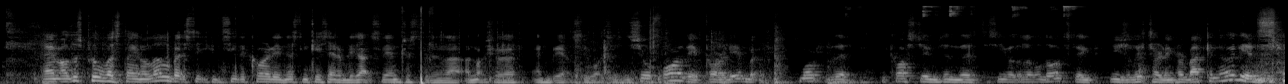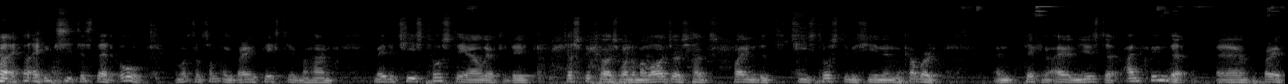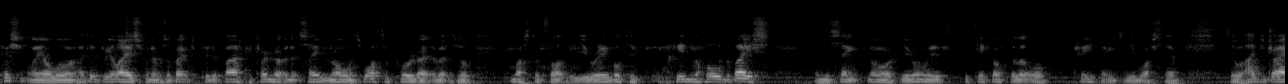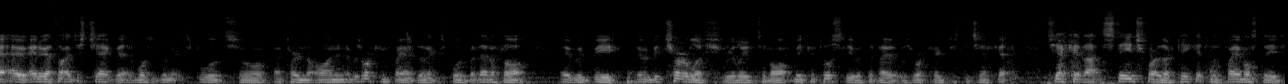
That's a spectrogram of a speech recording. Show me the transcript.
Um, I'll just pull this down a little bit so that you can see the accordion, just in case anybody's actually interested in that. I'm not sure if anybody actually watches the show for the accordion, but it's more for the, the costumes and the, to see what the little dog's doing. Usually turning her back in the audience. like she just said, oh, I must have something very tasty in my hand. Made a cheese toasty earlier today, just because one of my lodgers had found the cheese toasty machine in the cupboard and taken it out and used it and cleaned it uh, very efficiently. Although I did realise when I was about to put it back, I turned it on its side and all this water poured out of it. So must have thought that you were able to clean the whole device in the sink. No, you're only you take off the little things and you wash them. So I had to dry it out. Anyway, I thought I'd just check that it wasn't going to explode, so I turned it on and it was working fine. It didn't explode, but then I thought it would be it would be churlish really to not make a toasty with it now it was working just to check it check it that stage further take it to the final stage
